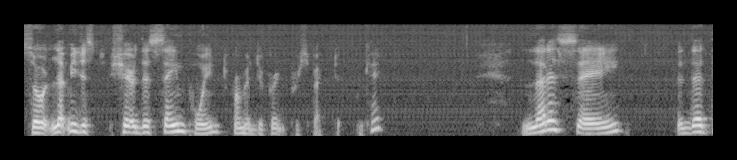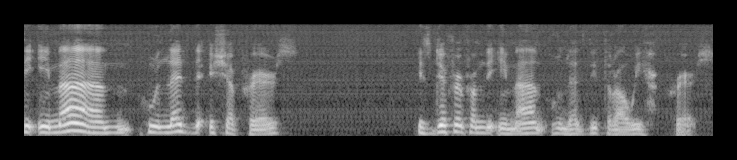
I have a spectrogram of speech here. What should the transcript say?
so let me just share this same point from a different perspective, okay? Let us say that the Imam who led the Isha prayers is different from the Imam who led the Taraweeh prayers.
